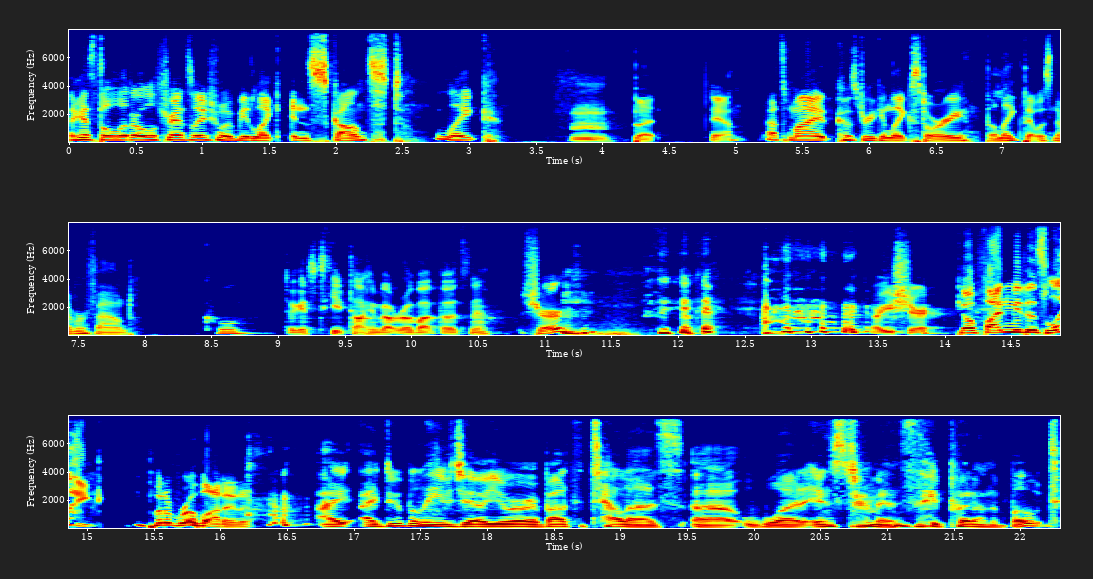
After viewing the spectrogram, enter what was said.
I guess the literal translation would be like ensconced lake. But yeah, that's my Costa Rican lake story. The lake that was never found. Cool. Do I get to keep talking about robot boats now? Sure. Okay. Are you sure? Go find me this lake. Put a robot in it. I, I do believe, Joe, you were about to tell us uh, what instruments they put on the boat.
